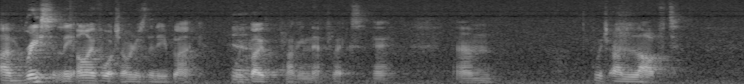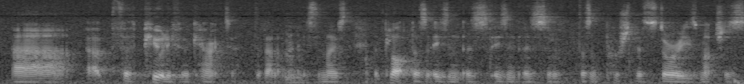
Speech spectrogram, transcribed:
Um, recently, I've watched Orange is the New Black. Yeah. We're both plugging Netflix here, um, which I loved. Uh, uh, for purely for the character development, it's the most. The plot does isn't as isn't as sort of doesn't push the story as much as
